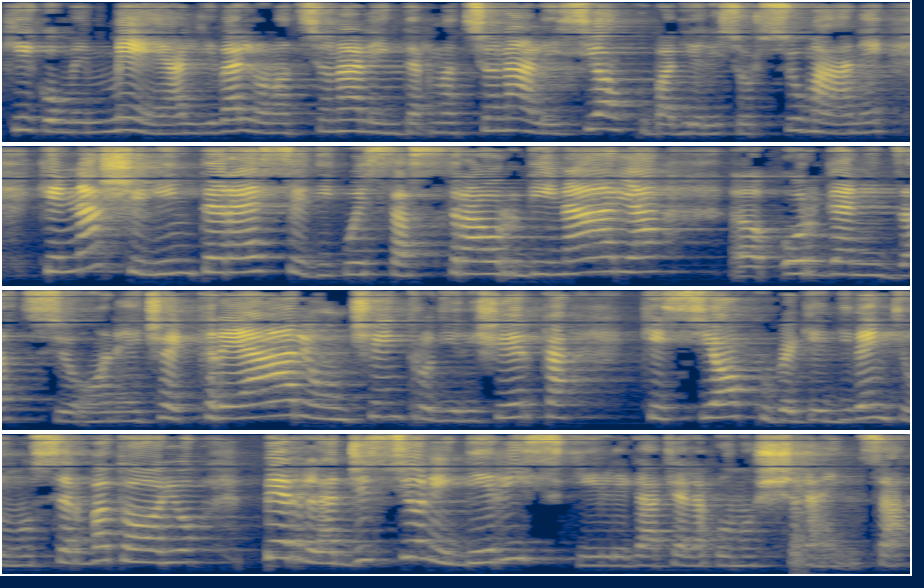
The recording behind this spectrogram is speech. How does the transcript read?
chi come me a livello nazionale e internazionale si occupa di risorse umane, che nasce l'interesse di questa straordinaria eh, organizzazione, cioè creare un centro di ricerca che si occupi, che diventi un osservatorio per la gestione dei rischi legati alla conoscenza.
